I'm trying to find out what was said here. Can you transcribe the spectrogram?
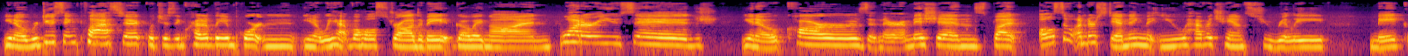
you know, reducing plastic, which is incredibly important. You know, we have a whole straw debate going on, water usage, you know, cars and their emissions, but also understanding that you have a chance to really make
